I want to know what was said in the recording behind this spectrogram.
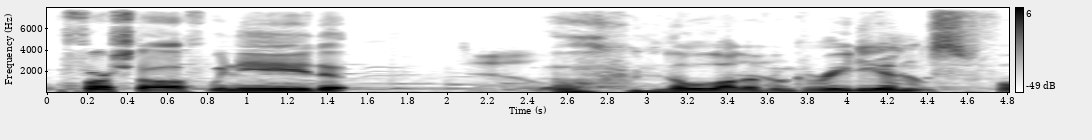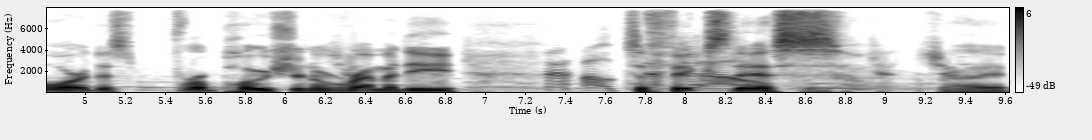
first off, we need we need a lot of ingredients for this potion of remedy to fix this. Right.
